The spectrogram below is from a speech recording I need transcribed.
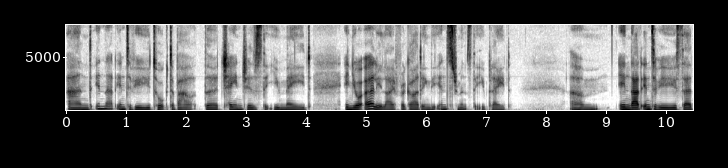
and in that interview, you talked about the changes that you made in your early life regarding the instruments that you played. Um, in that interview, you said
